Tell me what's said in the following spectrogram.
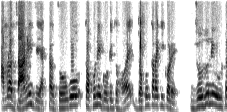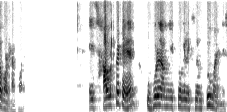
আমরা জানি যে একটা যৌগ তখনই গঠিত হয়, যখন তারা কি করে? যোজনী উল্টাপাল্টা করে। এই সালফেটের উপরে আমি একটু আগে লিখছিলাম টু মাইনাস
